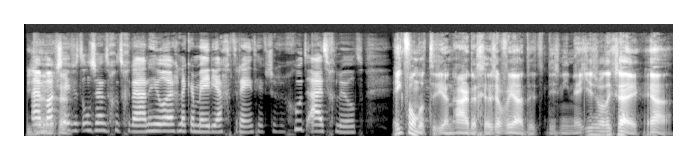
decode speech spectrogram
Max heeft het ontzettend goed gedaan. Heel erg lekker media getraind. Heeft zich er goed uitgeluld. Ik vond dat hij een aardige, zo van ja, dit, dit is niet netjes wat ik zei. Ja,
